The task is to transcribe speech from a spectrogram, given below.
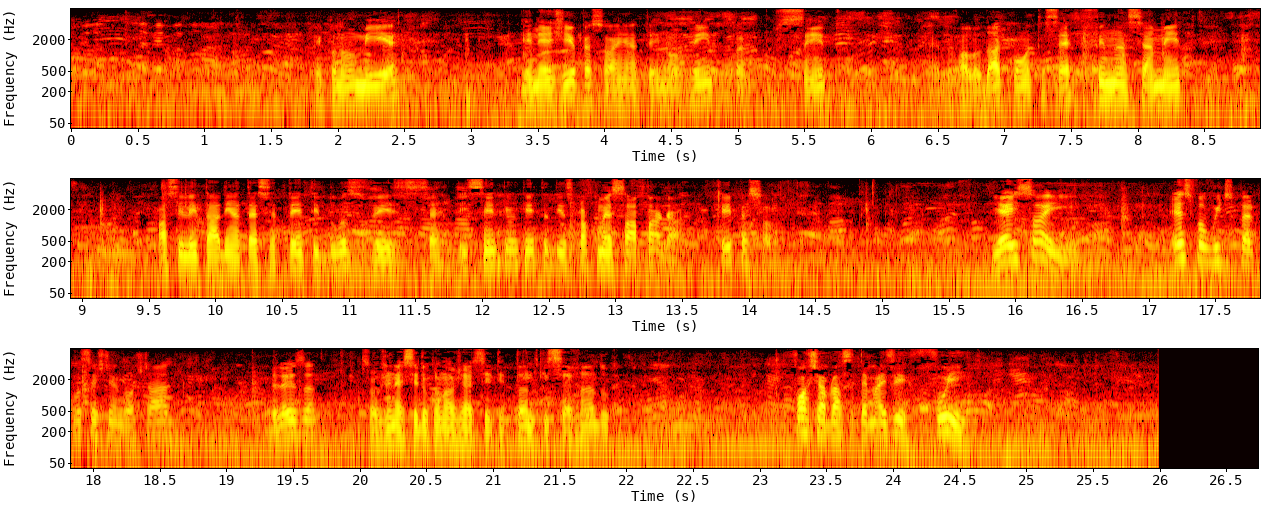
Economia de energia, pessoal, ainda tem 90% é, do valor da conta, certo? Financiamento facilitado em até 72 vezes, certo? E 180 dias para começar a pagar, ok, pessoal? E é isso aí. Esse foi o vídeo, espero que vocês tenham gostado, beleza? Sou o Genesi do canal Genesi Titânico encerrando. Forte abraço, até mais e fui!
